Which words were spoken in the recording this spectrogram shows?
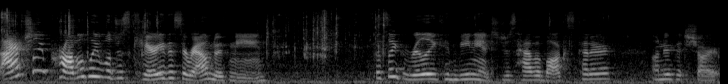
I actually probably will just carry this around with me. It's like really convenient to just have a box cutter. I wonder if it's sharp.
